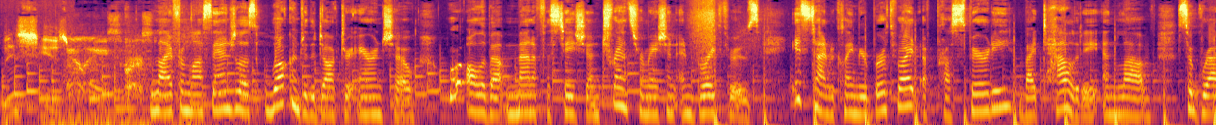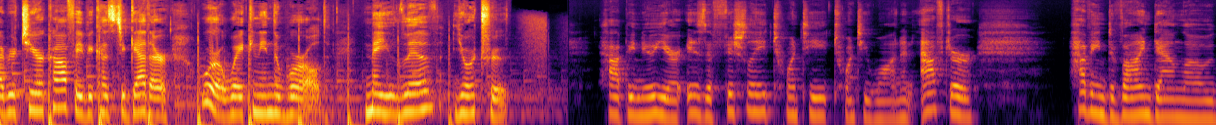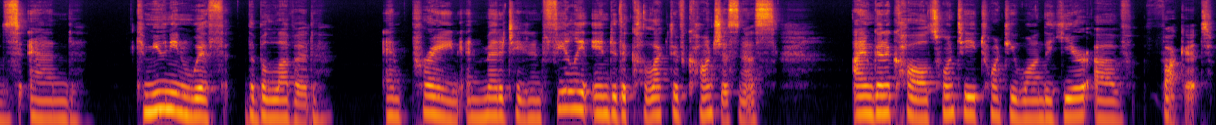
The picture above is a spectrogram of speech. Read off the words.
This is. Live from Los Angeles, welcome to the Dr. Erin Show. We're all about manifestation, transformation, and breakthroughs. It's time to claim your birthright of prosperity, vitality, and love. So grab your tea or coffee because together we're awakening the world. May you live your truth. Happy New Year. It is officially 2021. And after having divine downloads and communing with the beloved, and praying and meditating and feeling into the collective consciousness, I am going to call 2021 the year of fuck it.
